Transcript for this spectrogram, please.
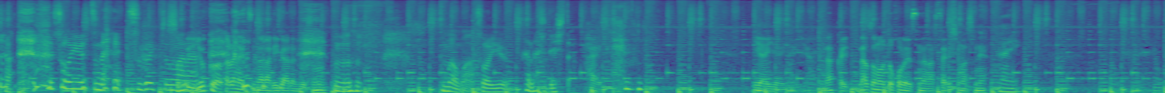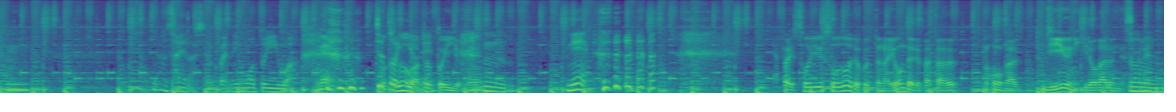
そういうつなすごいつまらよくわからないつながりがあるんですね、うん、まあまあそういう話でした。はい。いやいやいやいやなんか謎のところでつながったりしますね。はい。うん。サイラス先輩の妹いいわ。ね。ちょっといいよね。ちょっといいよね。うんねやっぱりそういう想像力っていうのは読んでる方の方が自由に広がるんですかね。うんうんうん、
